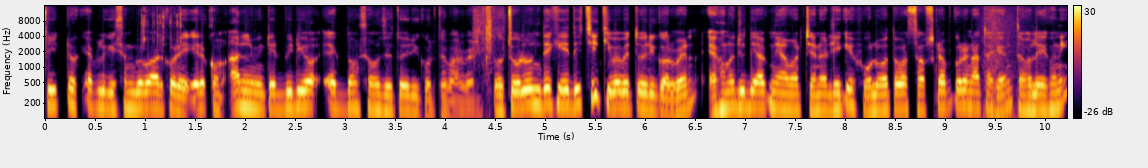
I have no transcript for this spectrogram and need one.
টিকটক অ্যাপ্লিকেশন ব্যবহার করে এরকম আনলিমিটেড ভিডিও একদম সহজে তৈরি করতে পারবেন। তো চলুন দেখিয়ে দিচ্ছি কীভাবে তৈরি করবেন। এখনও যদি আপনি আমার চ্যানেলটিকে ফলো অথবা সাবস্ক্রাইব করে না থাকেন, তাহলে এখনই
